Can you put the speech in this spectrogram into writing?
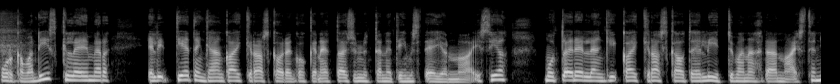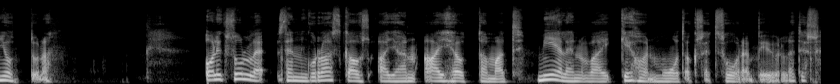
purkava disclaimer, eli tietenkään kaikki raskauden kokeneet tai synnyttäneet ihmiset ei ole naisia, mutta edelleenkin kaikki raskauteen liittyvä nähdään naisten juttuna – Oliko sulle sen niin kuin raskausajan aiheuttamat mielen vai kehon muutokset suurempi yllätys?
